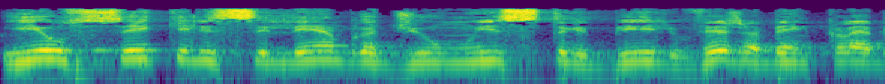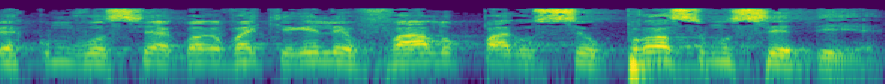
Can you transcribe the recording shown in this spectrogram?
E eu sei que ele se lembra de um estribilho. Veja bem, Kleber, como você agora vai querer levá-lo para o seu próximo CD.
